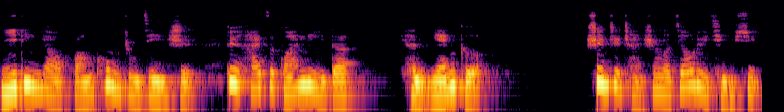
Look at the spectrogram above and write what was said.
一定要防控住近视，对孩子管理的很严格，甚至产生了焦虑情绪，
